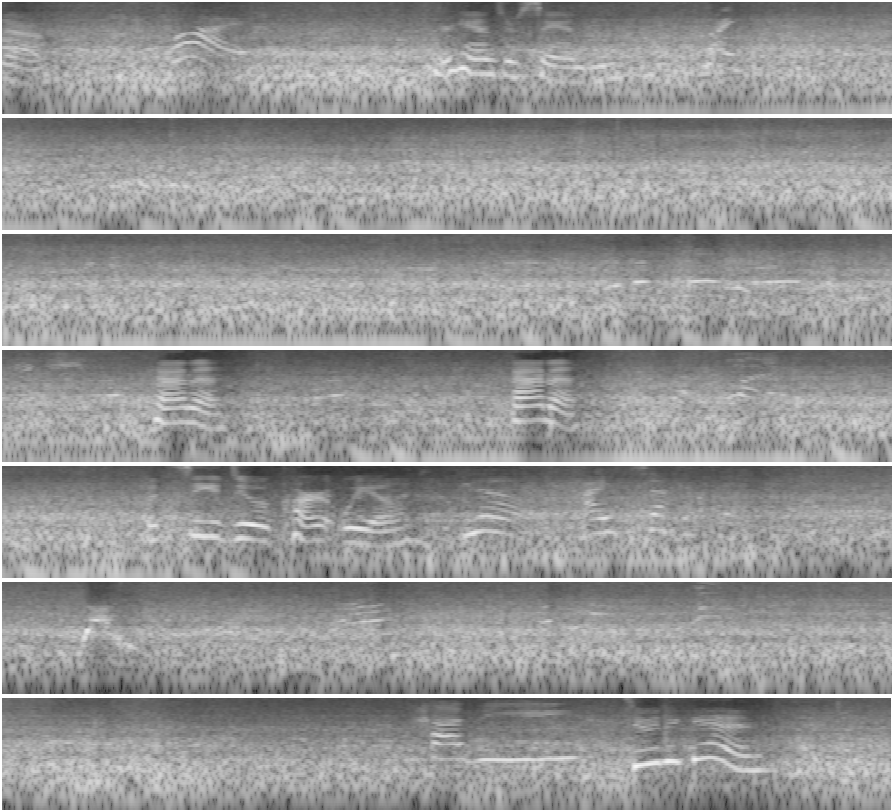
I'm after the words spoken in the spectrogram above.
No. Why? Your hands are sandy. Right. Hannah. Hannah. What? Let's see you do a cartwheel. No, I suck at that. again.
